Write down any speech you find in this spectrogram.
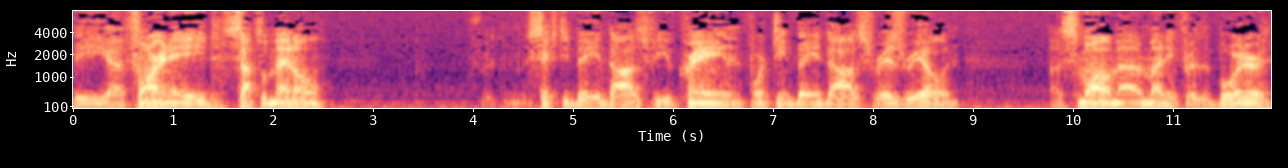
The uh, foreign aid supplemental, $60 billion for Ukraine and $14 billion for Israel and a small amount of money for the border.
